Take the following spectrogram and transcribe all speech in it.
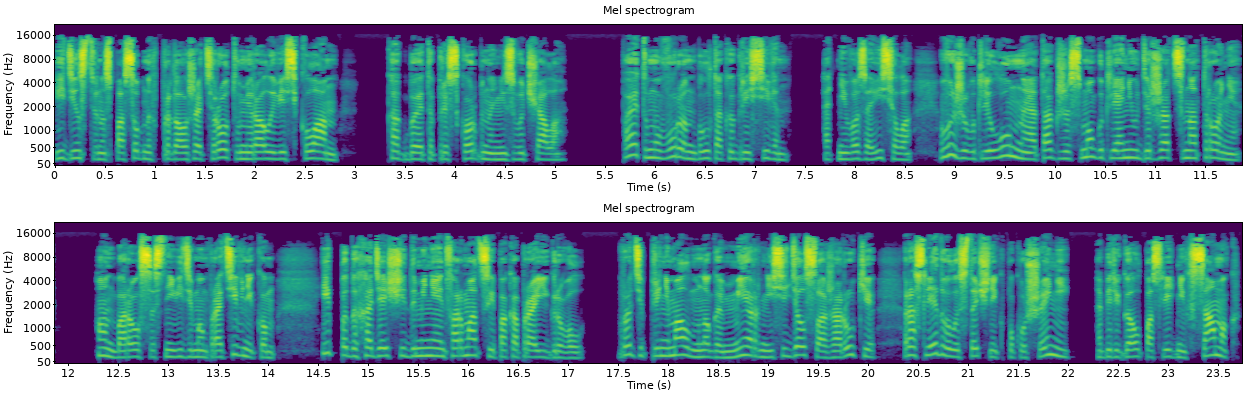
единственно способных продолжать род, умирал и весь клан, как бы это прискорбно ни звучало. Поэтому Вурон был так агрессивен. От него зависело, выживут ли лунные, а также смогут ли они удержаться на троне. Он боролся с невидимым противником и, по доходящей до меня информации, пока проигрывал. Вроде принимал много мер, не сидел сложа руки, расследовал источник покушений, оберегал последних самок,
